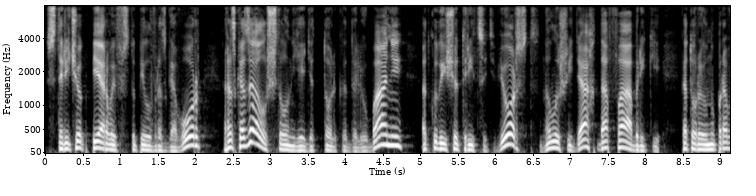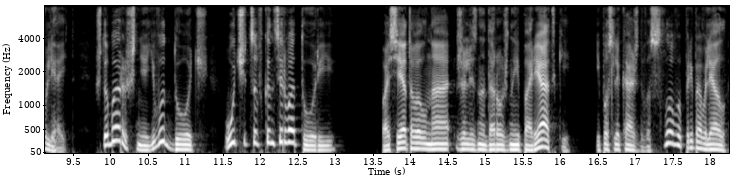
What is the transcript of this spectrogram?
старичок первый вступил в разговор, рассказал, что он едет только до Любани, откуда еще 30 верст, на лошадях до фабрики, которой он управляет, что барышня, его дочь, учится в консерватории. Посетовал на железнодорожные порядки и после каждого слова прибавлял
